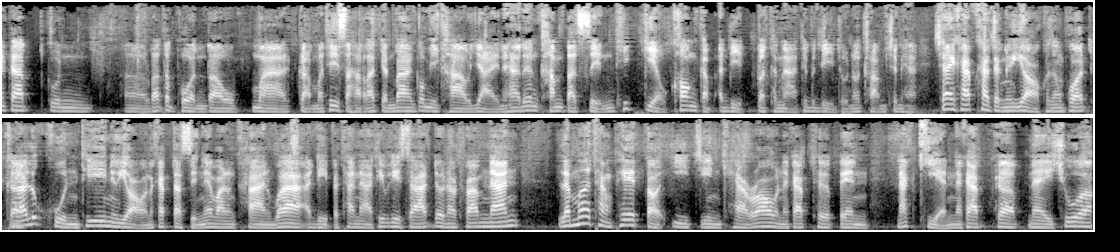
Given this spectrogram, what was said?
นะครับคุณรัฐพลเรามากลับมาที่สหรัฐกันบ้างก็มีข่าวใหญ่นะฮะเรื่องคำตัดสินที่เกี่ยวข้องกับอดีตประธานาธิบดีโดนัลด์ทรัมป์ใช่ไหมฮะใช่ครับข่าวจากนิวยอร์กคุณทรงพจน์คณะลูกขุนที่นิวยอร์กนะครับตัดสินในวันอังคารว่าอดีตประธานาธิบดีสหรัฐโดนัลด์ทรัมป์นั้นละเมิดทางเพศต่ออีจีนแคร์รอลนะครับเธอเป็นนักเขียนนะครับรบในช่วง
